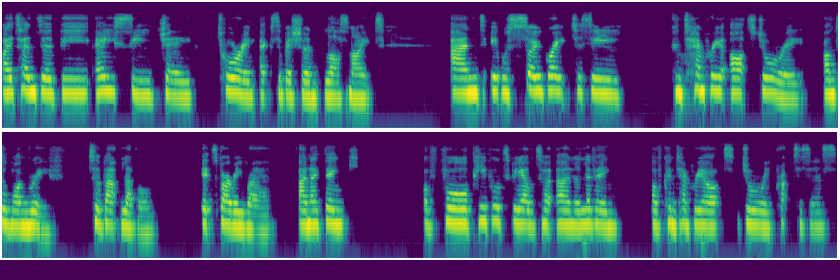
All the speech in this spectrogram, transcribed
I attended the ACJ touring exhibition last night. And it was so great to see contemporary arts jewelry under one roof to that level. It's very rare. And I think for people to be able to earn a living of contemporary art jewelry practices,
